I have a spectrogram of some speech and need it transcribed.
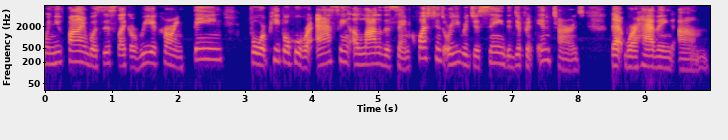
when you find was this like a reoccurring thing for people who were asking a lot of the same questions, or you were just seeing the different interns that were having um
